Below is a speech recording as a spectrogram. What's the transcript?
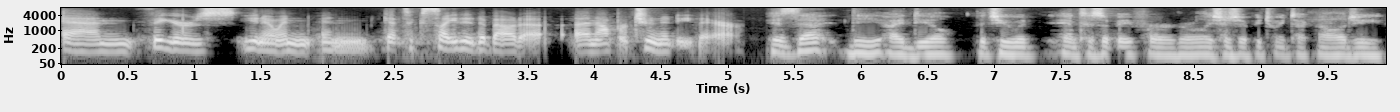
and figures, you know, and, and gets excited about a, an opportunity there. Is that the ideal that you would anticipate for the relationship between technology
